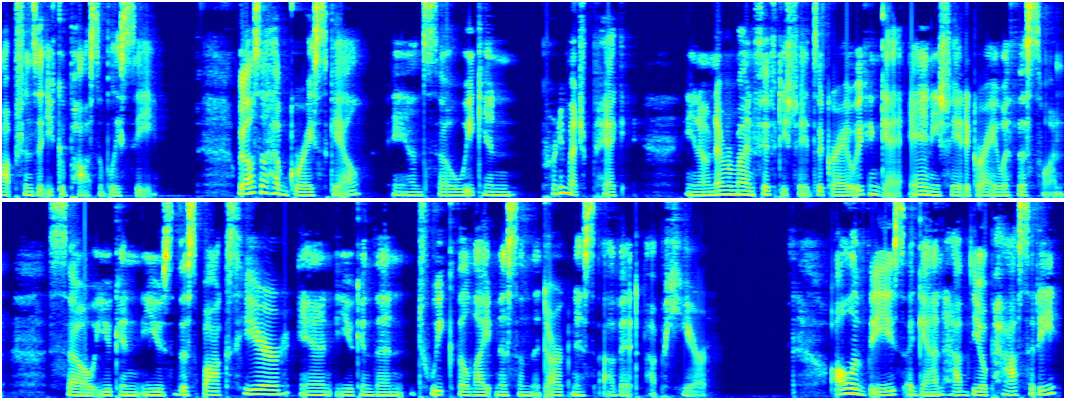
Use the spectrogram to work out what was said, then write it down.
options that you could possibly see. We also have grayscale, and so we can pretty much pick, you know, never mind 50 shades of gray, we can get any shade of gray with this one. So you can use this box here and you can then tweak the lightness and the darkness of it up here. All of these, again, have the opacity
